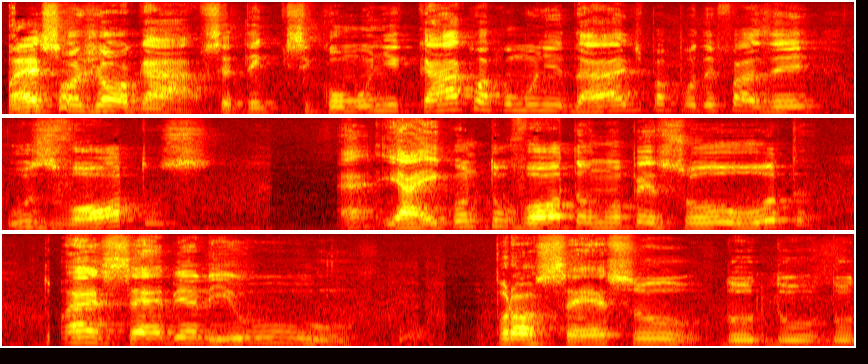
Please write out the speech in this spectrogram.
Não é só jogar, você tem que se comunicar com a comunidade para poder fazer os votos. Né? E aí, quando tu vota numa pessoa ou outra, tu recebe ali o, processo do, do, do,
